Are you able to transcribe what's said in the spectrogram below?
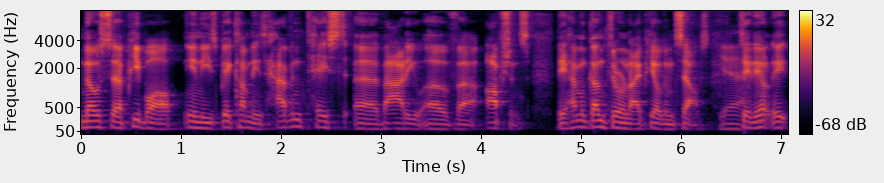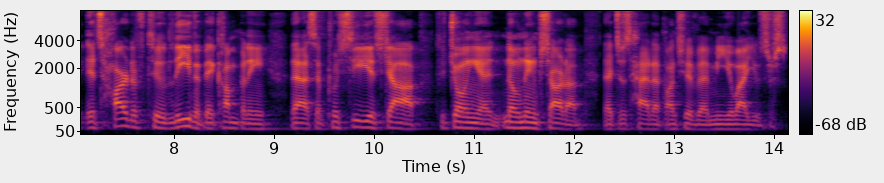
most uh, people in these big companies haven't tasted uh, value of uh, options. They haven't gone through an IPO themselves. Yeah. So they don't, it's harder to leave a big company that's a prestigious job to join a no-name startup that just had a bunch of uh, MIUI users.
